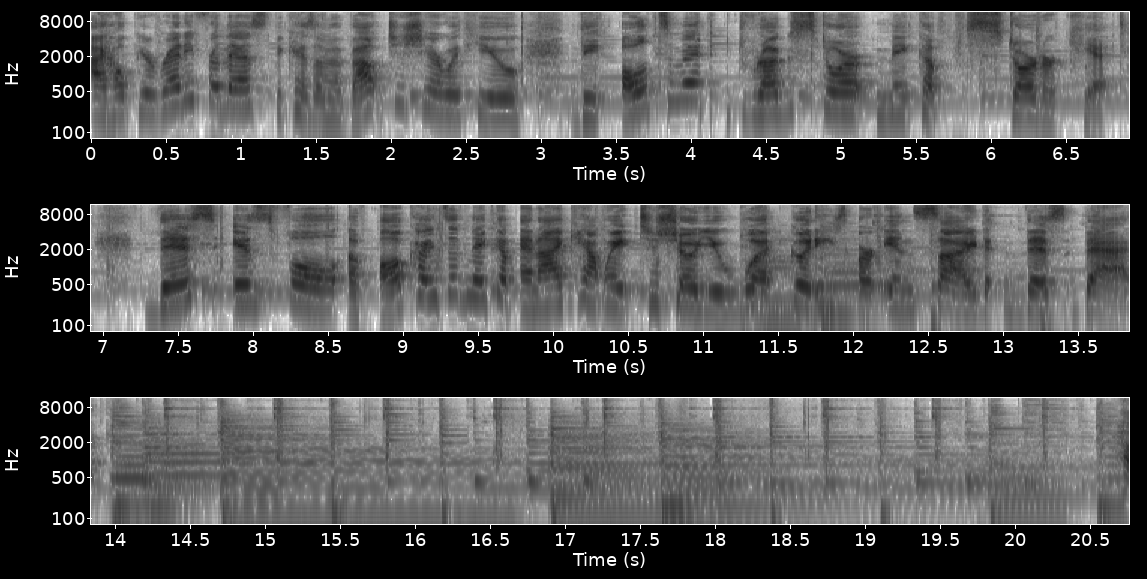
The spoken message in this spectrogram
I hope you're ready for this because I'm about to share with you the ultimate drugstore makeup starter kit. This is full of all kinds of makeup and I can't wait to show you what goodies are inside this bag.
